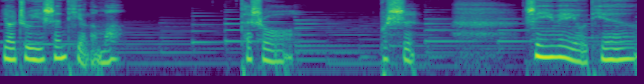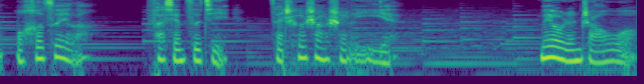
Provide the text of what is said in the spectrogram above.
要注意身体了吗？”他说：“不是，是因为有天我喝醉了，发现自己……”在车上睡了一夜。没有人找我，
